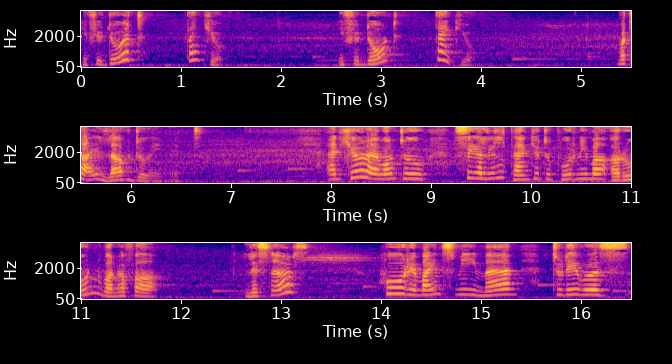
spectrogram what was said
If you do it, thank you. If you don't, thank you. But I love doing it. And here I want to say a little thank you to Purnima Arun, one of our listeners, who reminds me, ma'am, today was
